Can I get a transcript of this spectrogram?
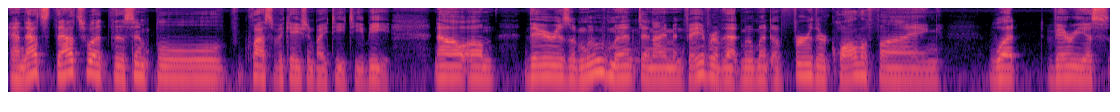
And that's that's what the simple classification by TTB. Now um, there is a movement, and I'm in favor of that movement of further qualifying what various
